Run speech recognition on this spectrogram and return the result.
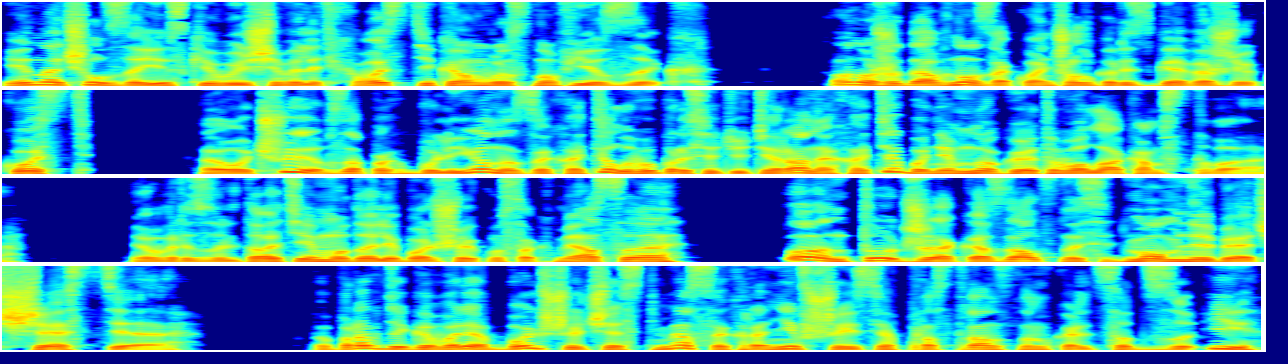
и начал заискивающе вилять хвостиком, высунув язык. Он уже давно закончил грызть говяжью кость, а учуяв запах бульона, захотел выпросить у тирана хотя бы немного этого лакомства. В результате ему дали большой кусок мяса, он тут же оказался на седьмом небе от счастья. По правде говоря, большая часть мяса, хранившаяся в пространственном кольце Цзуи,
